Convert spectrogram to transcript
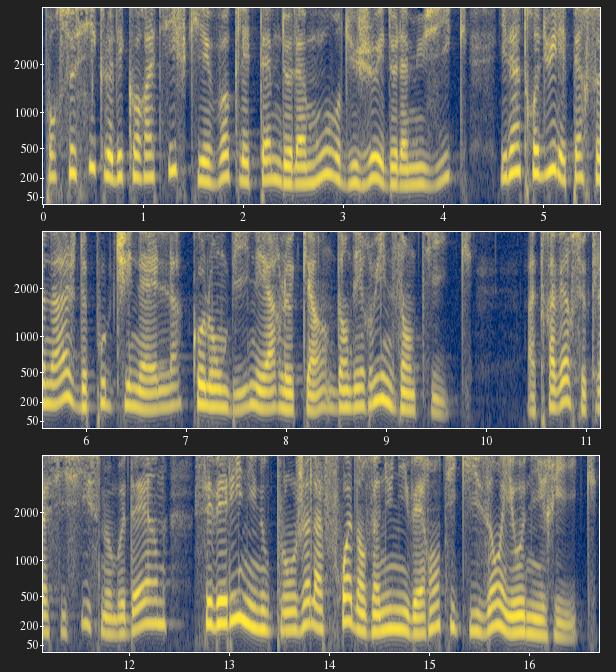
Pour ce cycle décoratif qui évoque les thèmes de l'amour, du jeu et de la musique, il introduit les personnages de Pulcinella, Colombine et Harlequin dans des ruines antiques. À travers ce classicisme moderne, Sévérine nous plonge à la fois dans un univers antiquisant et onirique.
